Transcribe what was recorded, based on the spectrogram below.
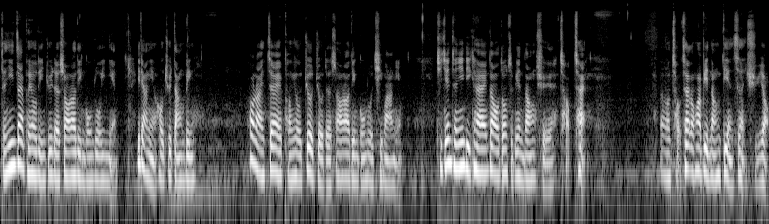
曾经在朋友邻居的烧腊店工作一年，一两年后去当兵。后来在朋友舅舅的烧腊店工作七八年，期间曾经离开到东石便当学炒菜。呃，炒菜的话，便当店是很需要。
